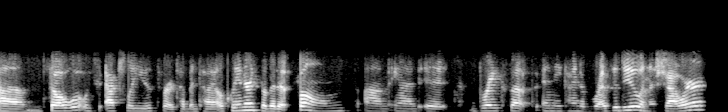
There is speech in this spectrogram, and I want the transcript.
um, so what we actually use for a tub and tile cleaner so that it foams um, and it breaks up any kind of residue in the shower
